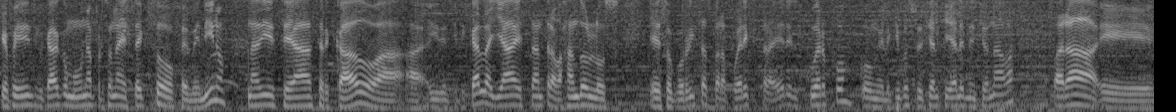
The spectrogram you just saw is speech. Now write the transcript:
que fue identificada como una persona de sexo femenino. Nadie se ha acercado a, identificarla, ya están trabajando los eh, socorristas para poder extraer el cuerpo con el equipo especial que ya les mencionaba para eh,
